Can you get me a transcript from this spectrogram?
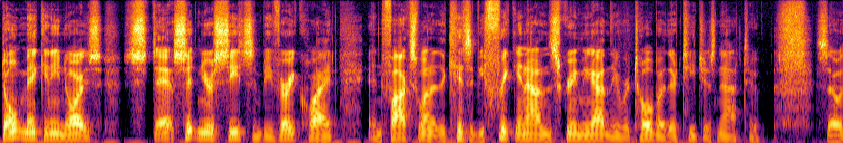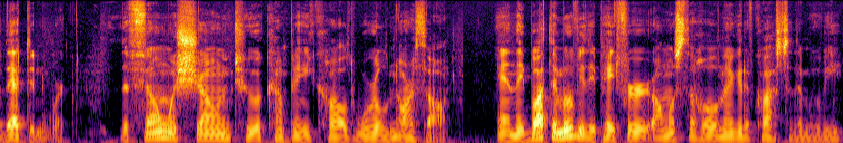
don't make any noise. Stay, sit in your seats and be very quiet. And Fox wanted the kids to be freaking out and screaming out, and they were told by their teachers not to. So that didn't work. The film was shown to a company called World Northal, and they bought the movie. They paid for almost the whole negative cost of the movie,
